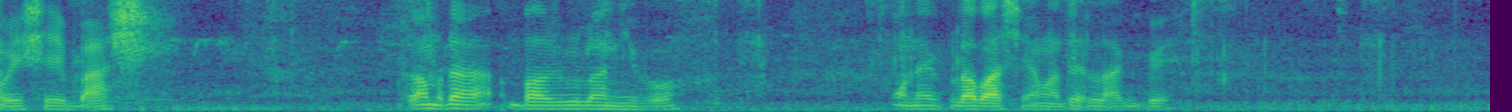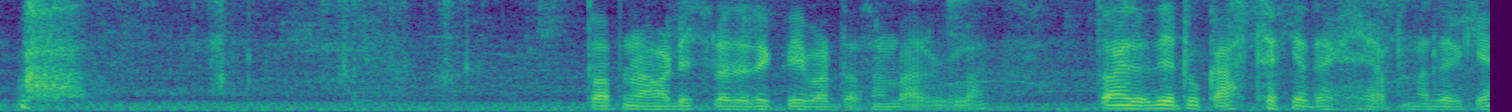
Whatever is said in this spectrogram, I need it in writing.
ওই সেই বাস। তো আমরা বাসগুলো নিব। অনেকগুলো বাসই আমাদের লাগবে। তো আপনারা আমার ডিসপ্লেতে দেখতেই পারতেছেন বাসগুলো। তো আমি যদি একটু কাছ থেকে দেখাই আপনাদেরকে।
